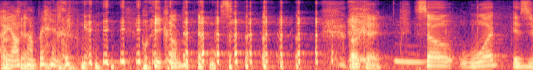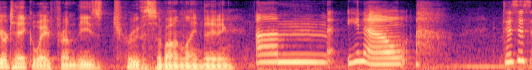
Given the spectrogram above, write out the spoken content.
Are y'all comprehending? we comprehend. okay, so what is your takeaway from these truths of online dating? You know, this is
